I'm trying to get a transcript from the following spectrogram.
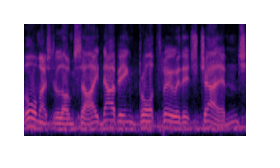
almost alongside, now being brought through with its challenge.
